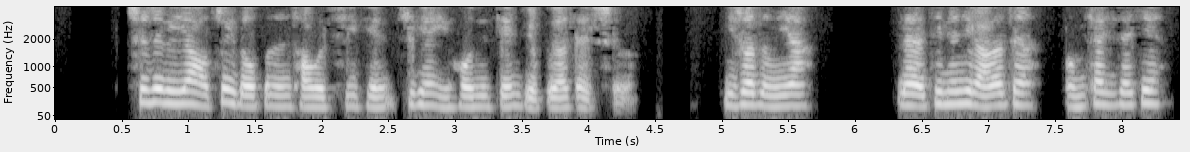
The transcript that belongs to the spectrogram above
吃这个药最多不能超过七天，七天以后就坚决不要再吃了。你说怎么样？那今天就聊到这，我们下期再见。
